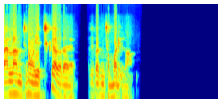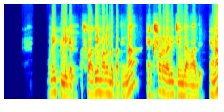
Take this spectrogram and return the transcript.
பேரலாக இருந்துச்சுன்னா ஒய் எக்ஸ்க்கு அதோட அது பார்த்தீங்கன்னா சம்பாடி இதுதான். முனைப்புள்ளிகள். ஸோ அதே மாதிரி வந்து பார்த்தீங்கன்னா எக்ஸோட வேல்யூ சேஞ்ச் ஆகாது. ஏன்னா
